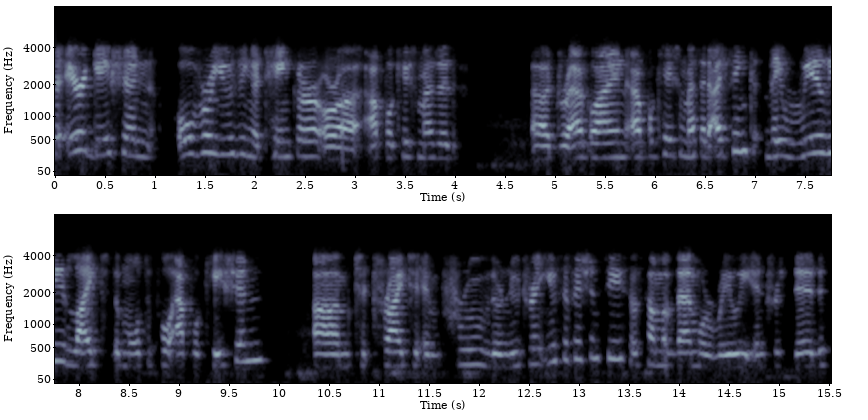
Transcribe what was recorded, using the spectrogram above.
the irrigation over using a tanker or a application method, a dragline application method, I think they really liked the multiple application um, to try to improve their nutrient use efficiency. So some of them were really interested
